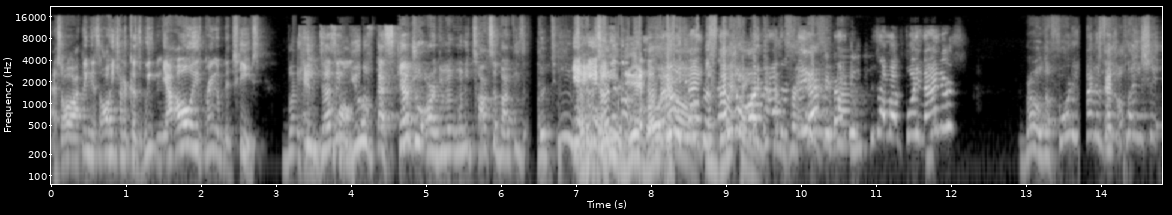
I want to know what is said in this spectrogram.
That's all. I think it's all he's trying to. Because we y'all always bring up the Chiefs. But he and doesn't use that schedule argument when he talks about these other teams. Yeah, yeah, he doesn't. Yeah, use schedule argument for everybody. You talking about 49ers? Bro, the 49ers ain't play shit.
